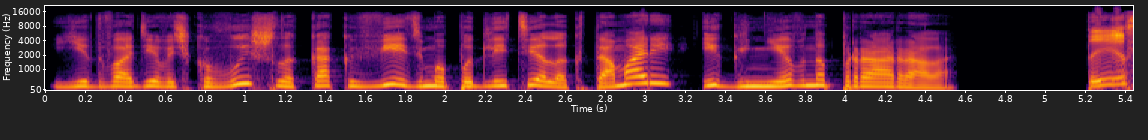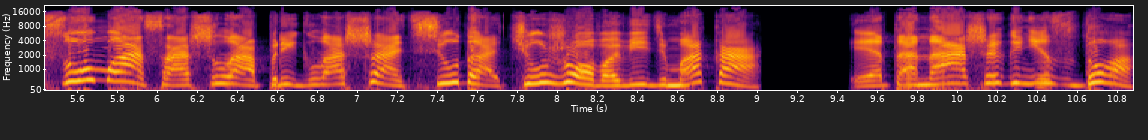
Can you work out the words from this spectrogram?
Едва девочка вышла, как ведьма подлетела к Тамаре и гневно проорала. «Ты с ума сошла приглашать сюда чужого ведьмака? Это наше гнездо,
